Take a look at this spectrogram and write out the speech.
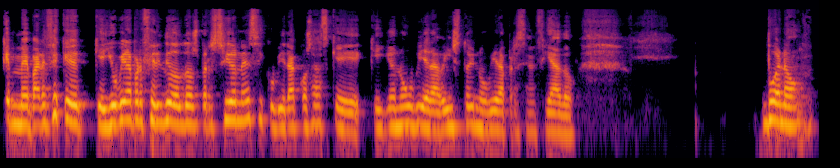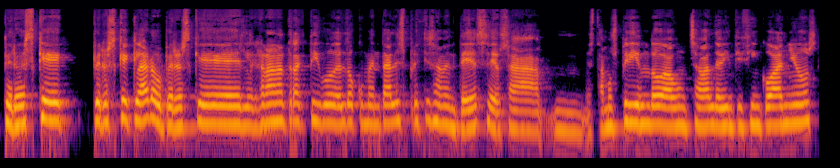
Que me parece que, que yo hubiera preferido dos versiones y que hubiera cosas que, que yo no hubiera visto y no hubiera presenciado. Bueno, pero es que pero es que, claro, pero es que el gran atractivo del documental es precisamente ese. O sea, mm, estamos pidiendo a un chaval de 25 años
